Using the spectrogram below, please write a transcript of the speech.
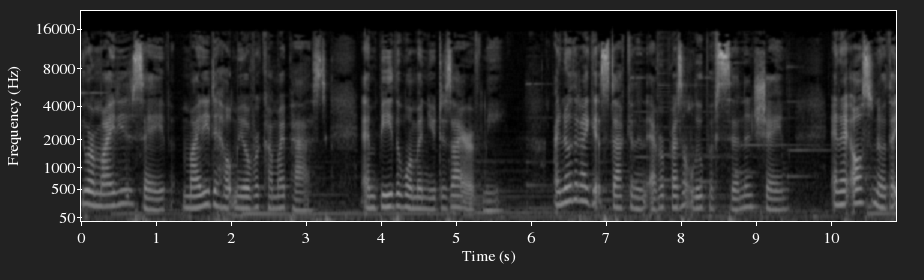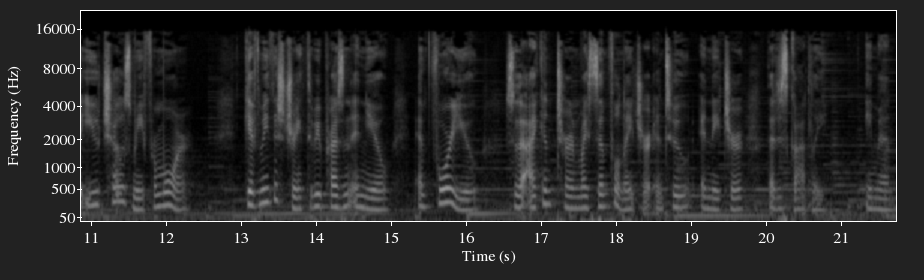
you are mighty to save, mighty to help me overcome my past, and be the woman you desire of me. I know that I get stuck in an ever present loop of sin and shame, and I also know that you chose me for more. Give me the strength to be present in you and for you so that I can turn my sinful nature into a nature that is godly. Amen.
